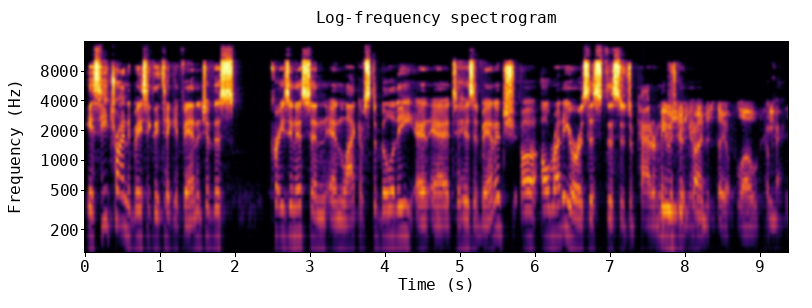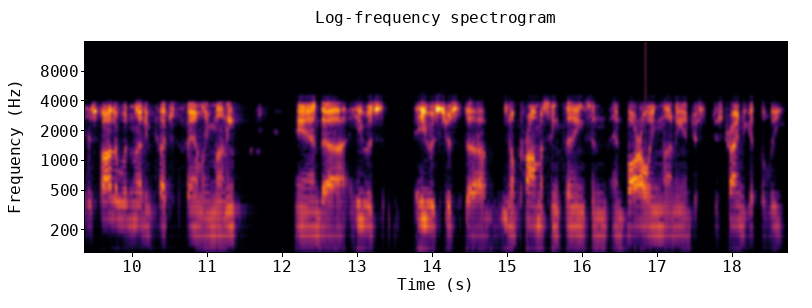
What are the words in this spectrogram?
is he trying to basically take advantage of this craziness and, and lack of stability and, and to his advantage uh, already, or is this this is a pattern? He was just trying to stay afloat. Okay. He, his father wouldn't let him touch the family money, and uh, he was he was just um, you know promising things and, and borrowing money and just just trying to get the league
